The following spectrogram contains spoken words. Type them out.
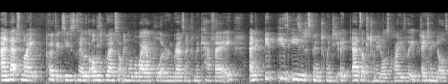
and that's my perfect excuse to say, look, I'll just grab something on the way. I'll pull over and grab something from a cafe, and it, is easy to spend twenty. It adds up to twenty dollars quite easily, eighteen dollars.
